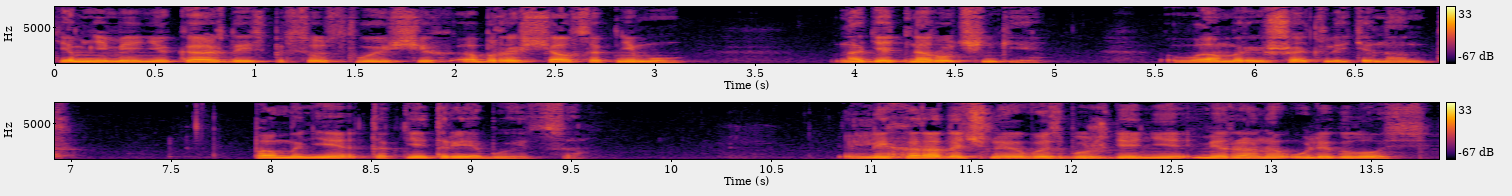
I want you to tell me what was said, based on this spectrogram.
Тем не менее, каждый из присутствующих обращался к нему. «Надеть наручники? Вам решать, лейтенант. По мне так не требуется». Лихорадочное возбуждение Мирана улеглось.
